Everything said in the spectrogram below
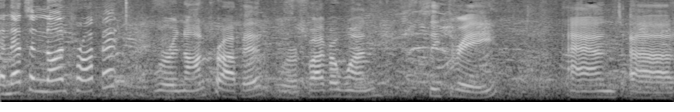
and that's a nonprofit. We're a nonprofit. We're a 501c3. And uh,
